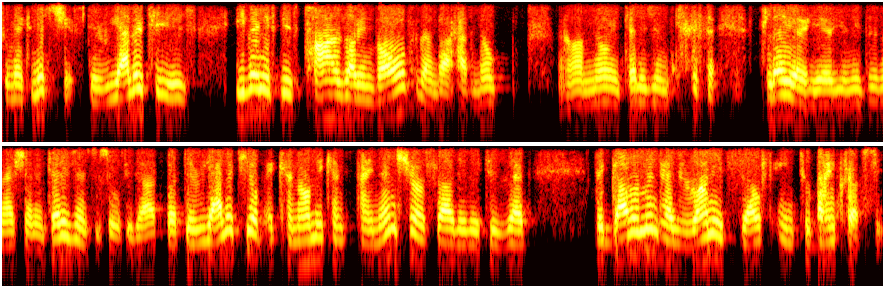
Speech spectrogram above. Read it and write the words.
to make mischief. The reality is, even if these powers are involved, and I have no, I'm no intelligent player here, you need the national intelligence to sort it out, but the reality of economic and financial side of it is that the government has run itself into bankruptcy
